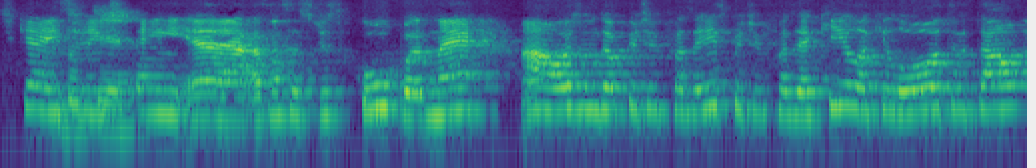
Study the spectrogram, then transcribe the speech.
Acho que é isso, a gente que... tem é, as nossas desculpas, né? Ah, hoje não deu porque eu tive que fazer isso, porque eu tive que fazer aquilo, aquilo outro e tal.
